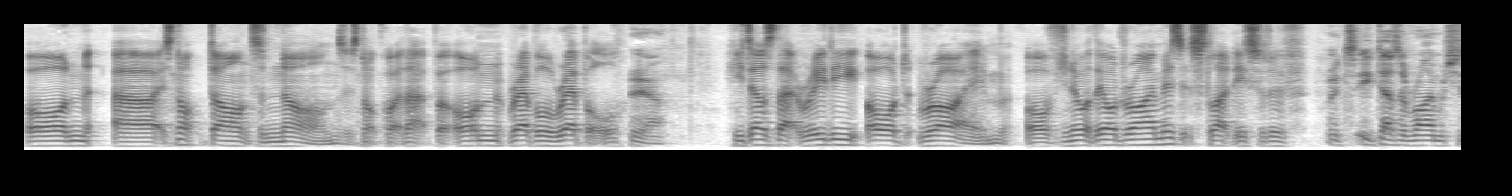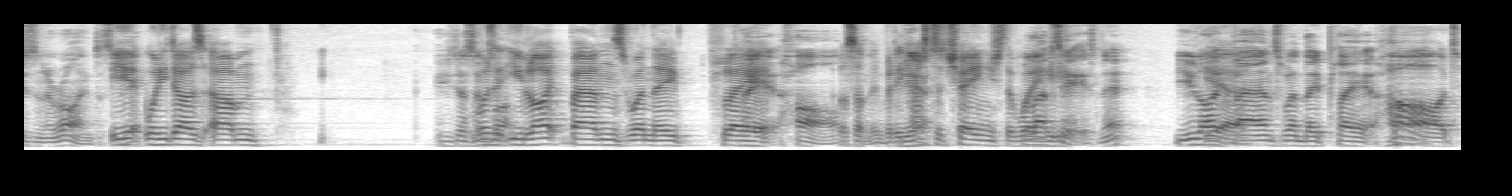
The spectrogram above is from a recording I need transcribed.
on uh, it's not dance and nans, it's not quite that, but on Rebel Rebel, Yeah. He does that really odd rhyme of do you know what the odd rhyme is? It's slightly sort of Which he does a rhyme which isn't a rhyme, doesn't yeah, what he does. Um, he? He does a was it you like bands when they play, play it hard or something? But he Yes. has to change the way Well, that's he. it, isn't it? You like Yeah. bands when they play it hard. Hard.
